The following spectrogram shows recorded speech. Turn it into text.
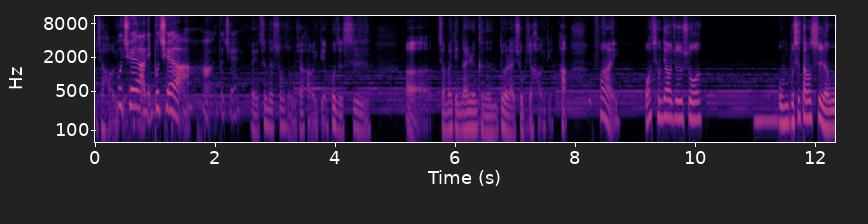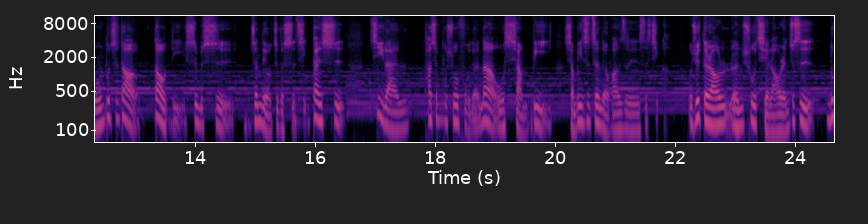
比较好一点。不缺啦，你不缺啦，啊，不缺。对，真的双手比较好一点，或者是呃，讲白点，男人可能对我来说比较好一点。好，Fine。我要强调就是说，我们不是当事人，我们不知道。到底是不是真的有这个事情？但是既然他是不舒服的，那我想必想必是真的有发生这件事情啊。我觉得得饶人处且饶人，就是如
